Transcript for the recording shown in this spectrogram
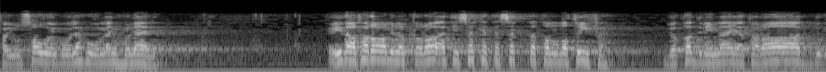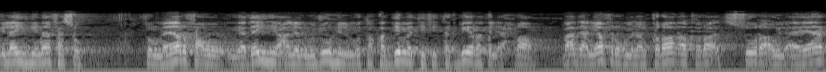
فيصوب له من هنالك. فإذا فرغ من القراءة سكت سكتة لطيفة بقدر ما يتراد إليه نفسه ثم يرفع يديه على الوجوه المتقدمة في تكبيرة الإحرام. بعد أن يفرغ من القراءة قراءة السورة أو الآيات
